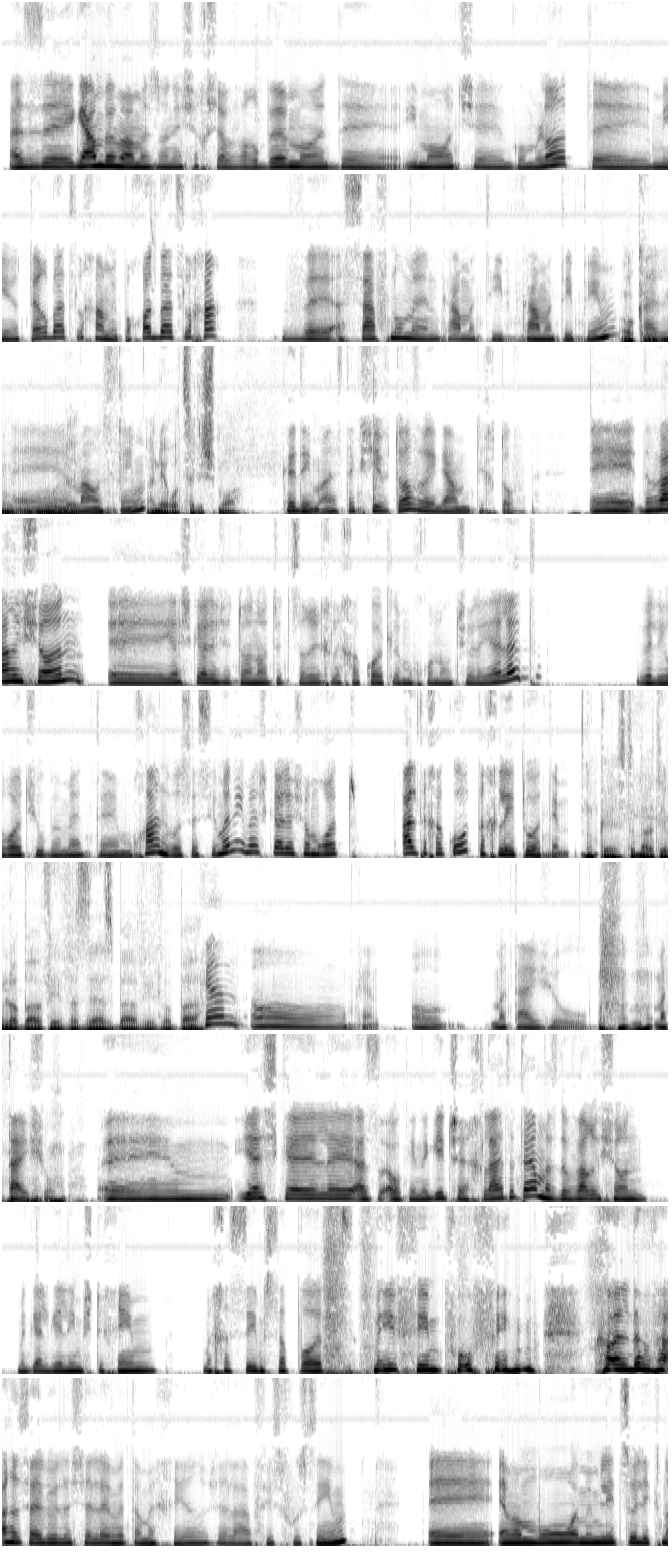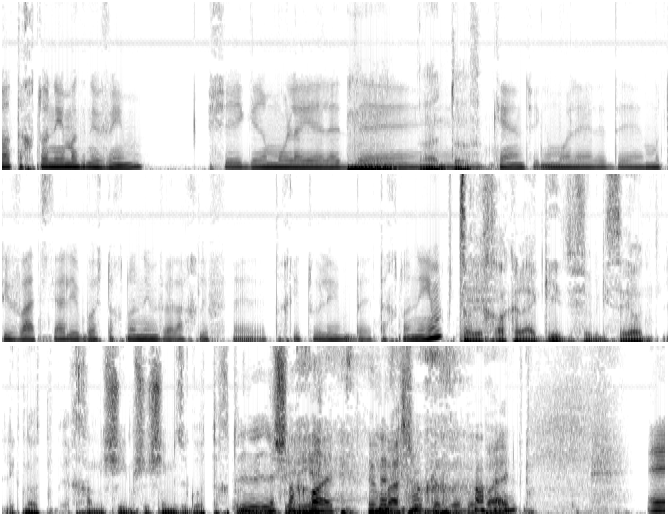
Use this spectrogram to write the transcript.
אז uh, גם בממזון יש עכשיו הרבה מאוד uh, אימהות שגומלות, uh, מי יותר בהצלחה, מי פחות בהצלחה, ואספנו מהן כמה, טיפ, כמה טיפים אוקיי, על מעולה. מה עושים. אני רוצה לשמוע. קדימה, אז תקשיב טוב וגם תכתוב. דבר ראשון, יש כאלה שטוענות שצריך לחכות למוכנות של הילד, ולראות שהוא באמת uh, מוכן ועושה סימנים, יש כאלה שאומרות, אל תחכו, תחליטו אתם. אוקיי, זאת אומרת, אם לא באביב הזה, אז באביב הבא. כן, או, כן, או מתישהו, מתישהו. אמ, יש כאלה, אז אוקיי, נגיד שהחלטתם, אז דבר ראשון, מגלגלים שטיחים, מכסים ספות, מעיפים פופים, כל דבר שעלול לשלם את המחיר של הפספוסים. אה, הם אמרו, הם המליצו לקנות תחתונים מגניבים, שיגרמו לילד... Mhm, אה, רעיון טוב. כן, שיגרמו לילד אה, מוטיבציה ללבוש תחתונים ולהחליף אה, את החיתולים בתחתונים. צריך רק להגיד שבניסיון לקנות 50-60 זוגות תחתונים. לפחות. משהו כזה בבית. אה,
